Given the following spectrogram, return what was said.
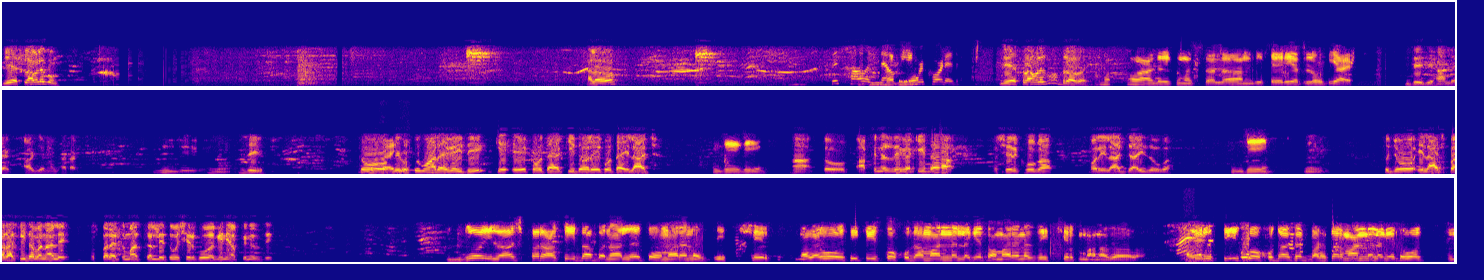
जी अस्सलाम वालेकुम। Hello. This call is now being recorded. जी अस्सलाम वालेकुम अब्दुल भाई। वालेकुम अस्सलाम जी खैरियत लोटिया है। जी जी हाँ ले आ- आ गया मैं घर आ गया। जी। जी। तो अपनी गुफ्तु वहाँ रह गई थी कि एक होता है अकीदा और एक होता है इलाज। जी जी। हाँ तो आपके नज़दीक अकीदा शिरक होगा और इलाज जायज़ होगा। जी। हम्म तो जो इलाज पर अकीदा बना ले उस पर एतमाद कर ले तो वो शिरक होगा कि नहीं आपके नज़दीक? जो इलाज पर अकीदा बना ले तो हमारे नज़दीक शिरक। अगर वो उसी चीज़ को खुदा मानने लगे तो हमारे नज़दीक शिरक माना जाएगा। अगर उस चीज़ को खुदा से बढ़कर मानने लगे तो वो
